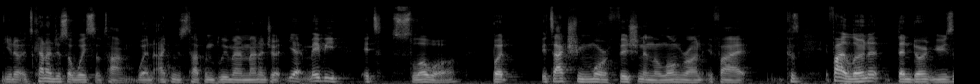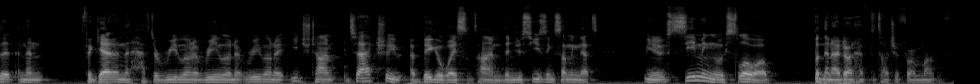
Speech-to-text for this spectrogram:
You know, it's kind of just a waste of time when I can just type in Blueman Manager. Yeah, maybe it's slower, but it's actually more efficient in the long run if I because if I learn it, then don't use it, and then forget, and then have to relearn it, relearn it, relearn it each time, it's actually a bigger waste of time than just using something that's you know seemingly slower, but then I don't have to touch it for a month.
